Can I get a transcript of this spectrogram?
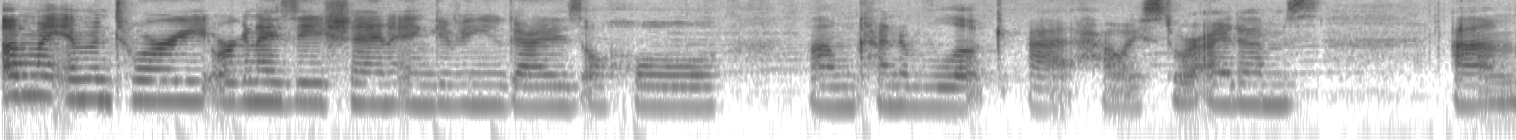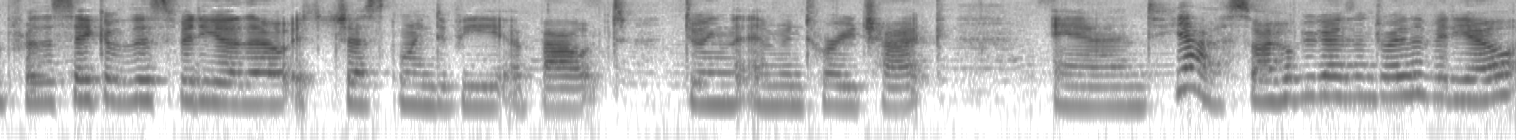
of my inventory organization and giving you guys a whole um, kind of look at how I store items. Um, for the sake of this video though, it's just going to be about doing the inventory check. And yeah, so I hope you guys enjoy the video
